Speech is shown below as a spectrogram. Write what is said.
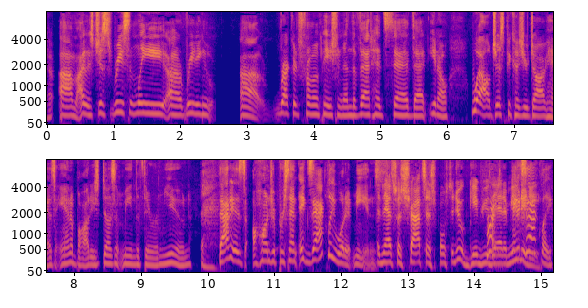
Yep. Um, I was just recently uh, reading uh, records from a patient, and the vet had said that, you know, well, just because your dog has antibodies doesn't mean that they're immune. That is 100% exactly what it means. And that's what shots are supposed to do give you Right, that immunity. Exactly.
